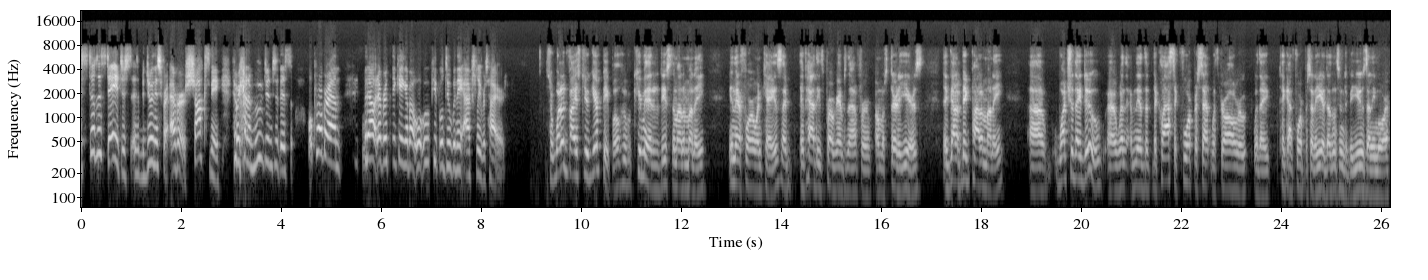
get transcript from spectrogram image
still to this day just has been doing this forever. Shocks me that we kind of moved into this whole program without ever thinking about what would people do when they actually retired. So what advice do you give people who've accumulated a decent amount of money in their 401ks they've, they've had these programs now for almost 30 years. They've got a big pot of money uh, what should they do uh, when I mean, the, the classic 4% withdrawal route where they take out 4% a year doesn't seem to be used anymore?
